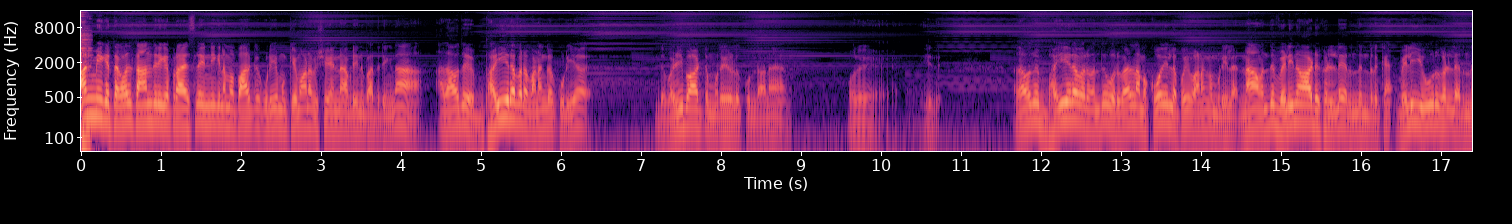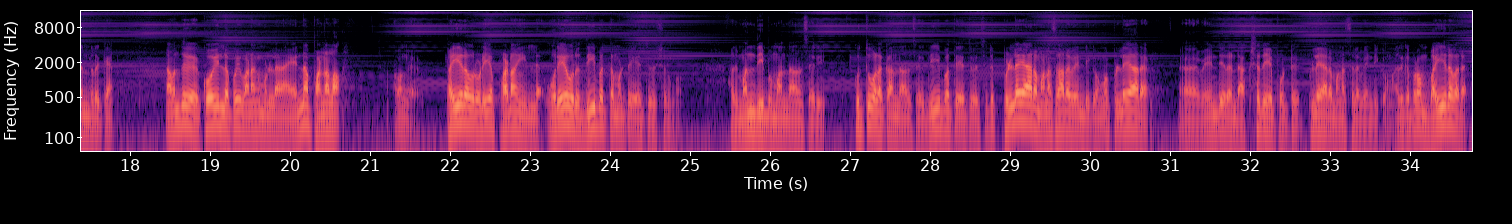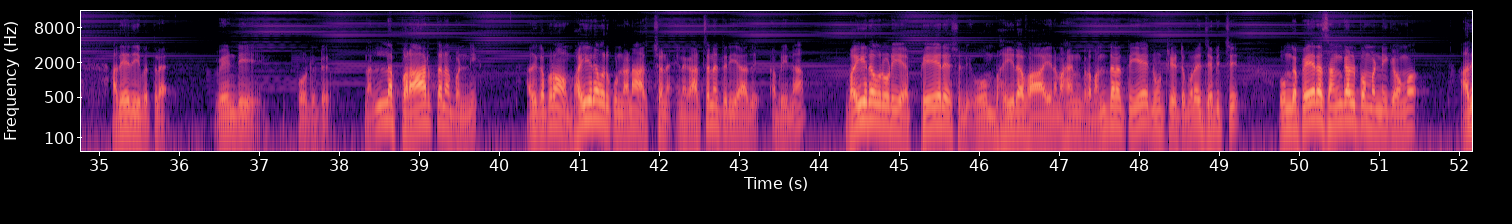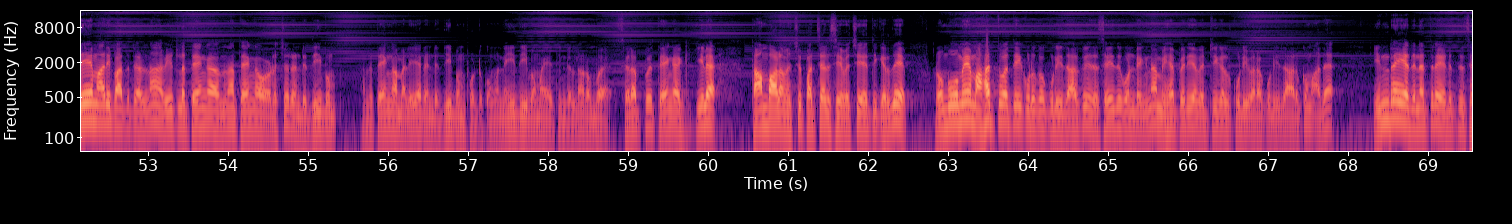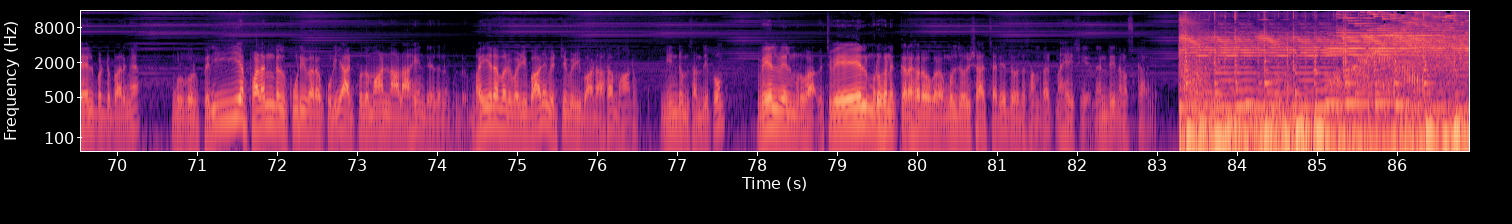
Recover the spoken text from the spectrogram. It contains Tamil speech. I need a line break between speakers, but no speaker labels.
ஆன்மீக தகவல் தாந்திரிக பிராயஸில் இன்றைக்கி நம்ம பார்க்கக்கூடிய முக்கியமான விஷயம் என்ன அப்படின்னு பார்த்துட்டிங்கன்னா அதாவது பைரவரை வணங்கக்கூடிய இந்த வழிபாட்டு முறைகளுக்கு உண்டான ஒரு இது. அதாவது பைரவர் வந்து ஒருவேளை நம்ம கோயிலில் போய் வணங்க முடியல. நான் வந்து வெளிநாடுகளில் இருந்துட்டுருக்கேன். வெளியூர்களில் இருந்துட்டுருக்கேன். நான் வந்து கோயிலில் போய் வணங்க முடியல. நான் என்ன பண்ணலாம்? அவங்க பைரவருடைய படம் இல்லை. ஒரே ஒரு தீபத்தை மட்டும் ஏற்றி வச்சுருக்கோம். அது மண் தீபமாக இருந்தாலும் சரி குத்து விளக்காந்தாலும் சரி தீபத்தை ஏற்றி வச்சுட்டு பிள்ளையாரை மனசார வேண்டிக்கோங்க. பிள்ளையாரை வேண்டி ரெண்டு அக்ஷதையை போட்டு பிள்ளையாரை மனசில் வேண்டிக்கோங்க. அதுக்கப்புறம் பைரவரை அதே தீபத்தில் வேண்டி போட்டுட்டு நல்ல பிரார்த்தனை பண்ணி அதுக்கப்புறம் பைரவருக்கு உண்டான அர்ச்சனை. எனக்கு அர்ச்சனை தெரியாது அப்படின்னா பைரவருடைய பேரை சொல்லி ஓம் பைரவாய நமகன்ற மந்திரத்தையே நூற்றி எட்டு முறை ஜபிச்சு உங்கள் பேரை சங்கல்பம் பண்ணிக்கோங்க. அதே மாதிரி பார்த்துட்டேன்னா வீட்டில் தேங்காய் இருந்ததுன்னா தேங்காய் உடைச்சி ரெண்டு தீபம் அந்த தேங்காய் மேலேயே ரெண்டு தீபம் போட்டுக்கோங்க. நெய் தீபமாக ஏற்றிட்டல்னா ரொம்ப சிறப்பு. தேங்காய்க்கு கீழே தாம்பாளம் வச்சு பச்சரிசியை வச்சு ஏற்றிக்கிறது ரொம்பவுமே மகத்துவத்தை கொடுக்கக்கூடியதாக இருக்கும். இதை செய்து கொண்டீங்கன்னா மிகப்பெரிய வெற்றிகள் கூடி வரக்கூடியதாக இருக்கும். அதை இன்றைய தினத்தில் எடுத்து செயல்பட்டு பாருங்கள் உங்களுக்கு ஒரு பெரிய பலன்கள் கூடி வரக்கூடிய அற்புதமான நாளாக இன்றைய தினம் உண்டு. பைரவர் வழிபாடு வெற்றி வழிபாடாக மாறும். மீண்டும் சந்திப்போம். வேல்வேல் முருகா வெற்றிவேல் முருகனுக்கு கரகரோகர உங்கள் ஜோதிஷாச்சாரிய ஜோதிட சாம்ராட் மகேஷ். நன்றி நமஸ்காரங்கள்.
